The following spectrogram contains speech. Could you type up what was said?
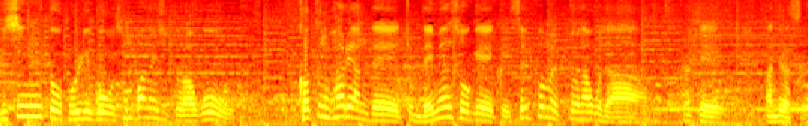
미싱도 돌리고 손바늘식도 하고 겉은 화려한데 좀 내면 속에 그 슬픔을 표현하고자 그렇게 만들었어요.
